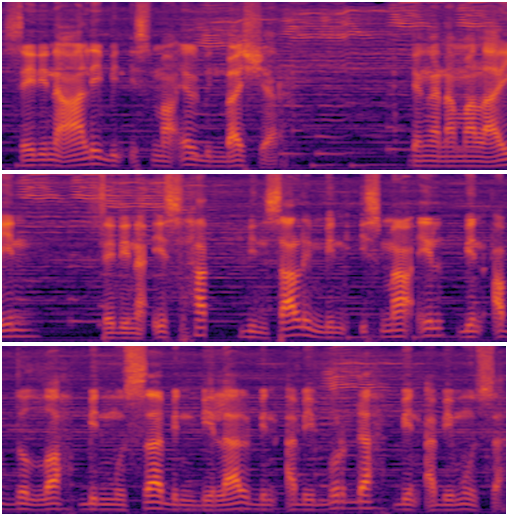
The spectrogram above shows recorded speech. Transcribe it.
Sayyidina Ali bin Ismail bin Bashar. Dengan nama lain, Sayyidina Ishak bin Salim bin Ismail bin Abdullah bin Musa bin Bilal bin Abi Burdah bin Abi Musa.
